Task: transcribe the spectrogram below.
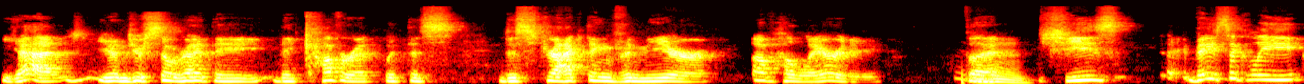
Yeah, you're, you're so right. They they cover it with this distracting veneer of hilarity, but Mhm. she's basically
